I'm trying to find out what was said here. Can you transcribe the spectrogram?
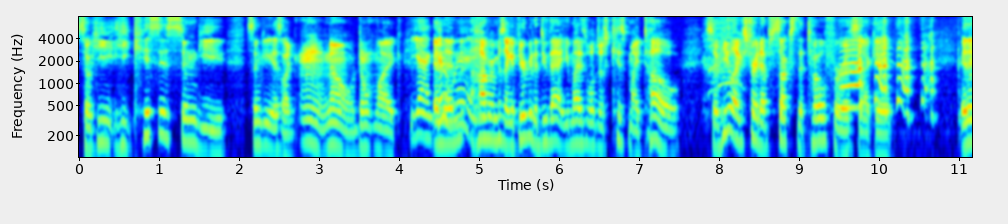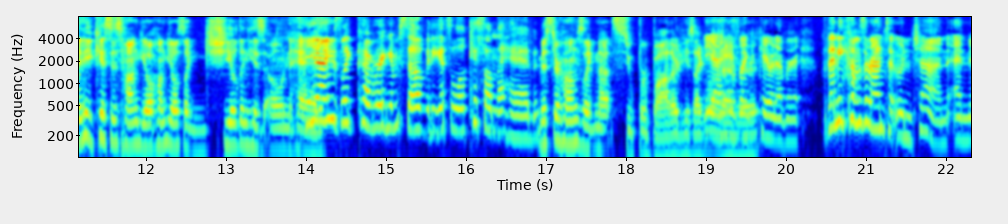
So he he kisses Sungi. Sungi is like, mm, no, don't like. Yeah, get and then away. Harim is like, if you're gonna do that, you might as well just kiss my toe. So he like straight up sucks the toe for a second, and then he kisses Hangyo. Hangyo's like shielding his own head. Yeah, he's like covering himself and he gets a little kiss on the head. Mr. Hong's like not super bothered. He's like, yeah, whatever. he's like, okay, whatever. But then he comes around to Unchan and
